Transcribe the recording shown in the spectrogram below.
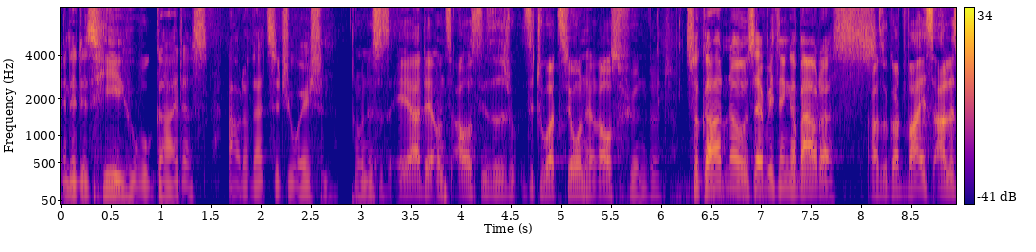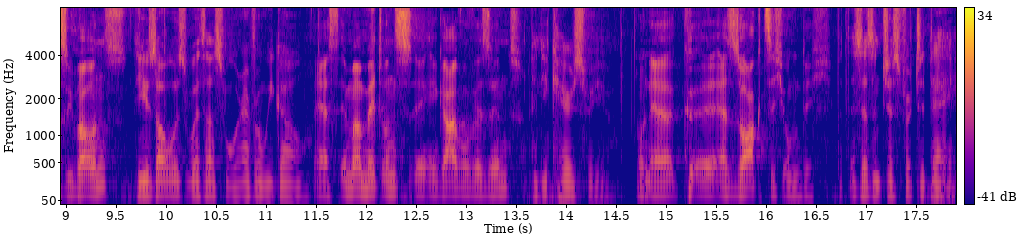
And it is he who will guide us out of that situation. Und es ist er, der uns aus dieser Situation herausführen wird. So God knows everything about us. Also Gott weiß alles über uns. He is always with us wherever we go, Er ist immer mit uns, e- egal wo wir sind. and he cares for you. Und er, k- er sorgt sich um dich. But this isn't just for today.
